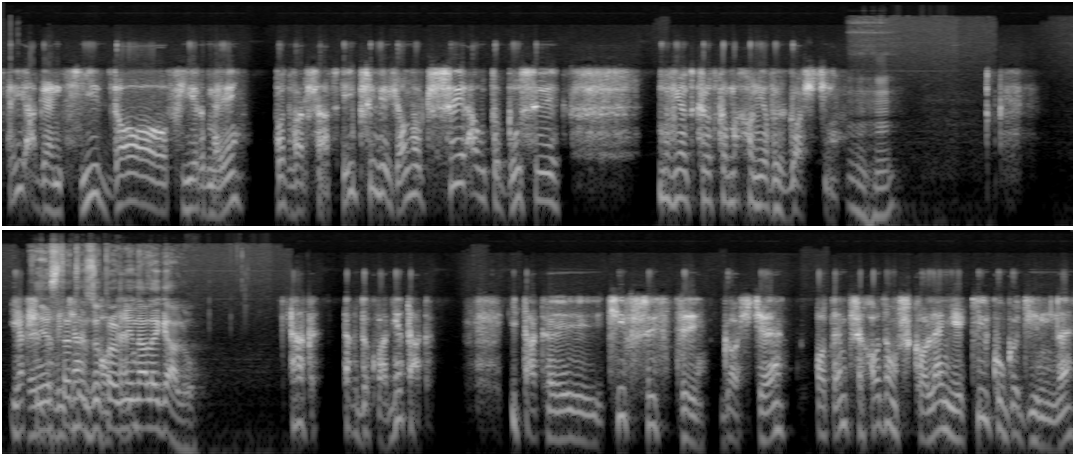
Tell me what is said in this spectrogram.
z tej agencji do firmy podwarszawskiej przywieziono trzy autobusy, mówiąc krótko, machoniowych gości. Jak Ja się niestety zupełnie potem, na legalu. Tak, tak, dokładnie tak. I tak, e, ci wszyscy goście potem przechodzą szkolenie kilkugodzinne.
